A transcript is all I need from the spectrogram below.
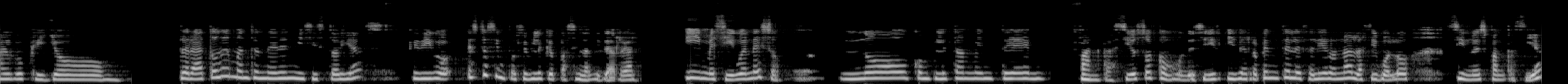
algo que yo trato de mantener en mis historias, que digo, esto es imposible que pase en la vida real. Y me sigo en eso. No completamente fantasioso como decir y de repente le salieron alas y voló si no es fantasía.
